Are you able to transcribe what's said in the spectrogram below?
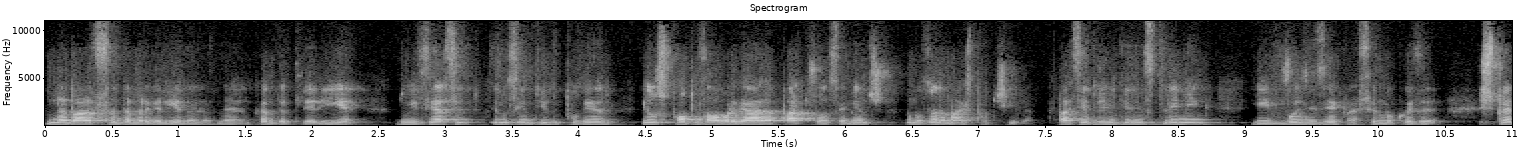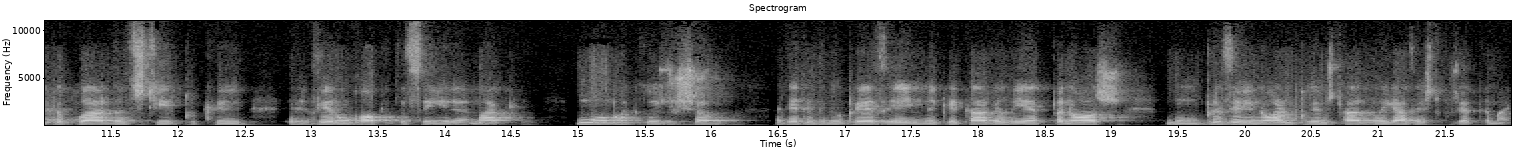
na base de Santa Margarida, no campo de artilharia do Exército, no sentido de poder eles próprios albergar a parte dos lançamentos numa zona mais protegida. Vai ser transmitido em streaming e vou-lhe dizer que vai ser uma coisa espetacular de assistir, porque eh, ver um rocket a sair a Mach um ou Mach 2 do chão até 30 mil pés é inacreditável e é para nós um prazer enorme podermos estar ligados a este projeto também.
